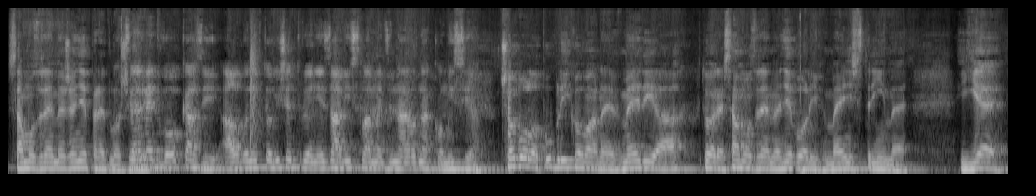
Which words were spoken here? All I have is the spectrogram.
Samozrejme, že nepredložili. Chceme dôkazy, alebo niekto vyšetruje nezávislá medzinárodná komisia. Čo bolo publikované v médiách, ktoré samozrejme neboli v mainstreame, je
